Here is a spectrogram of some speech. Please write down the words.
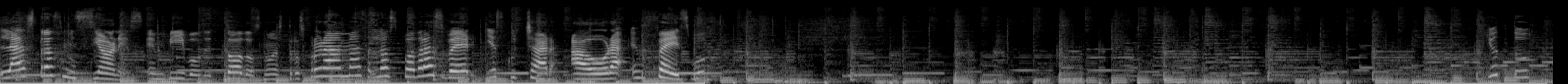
Las transmisiones en vivo de todos nuestros programas las podrás ver y escuchar ahora en Facebook. YouTube.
